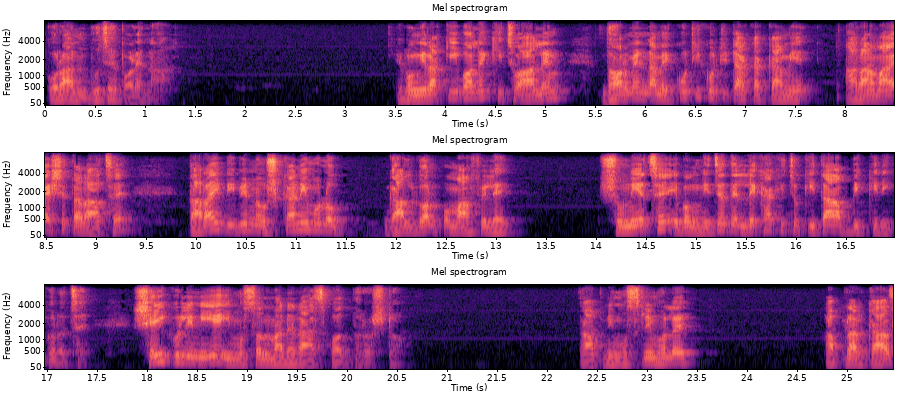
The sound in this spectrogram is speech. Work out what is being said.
কোরআন বুঝে পড়ে না। এবং এরা কি বলে? কিছু আলেম ধর্মের নামে কোটি কোটি টাকা কামিয়ে আরাম আয়েসে তারা আছে। তারাই বিভিন্ন উস্কানিমূলক গালগল্প মাহফিলে শুনিয়েছে এবং নিজেদের লেখা কিছু কিতাব বিক্রি করেছে। সেইগুলি নিয়ে এই মুসলমানেরা আজ পথভ্রষ্ট। আপনি মুসলিম হলে আপনার কাজ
